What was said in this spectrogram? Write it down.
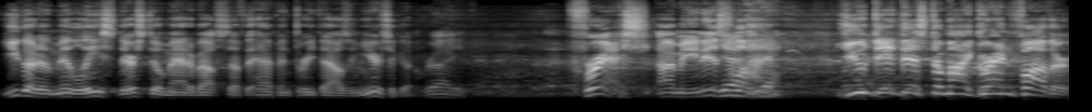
you go to the Middle East, they're still mad about stuff that happened 3,000 years ago. Right. Fresh. I mean, it's yeah, like, yeah. you did this to my grandfather.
